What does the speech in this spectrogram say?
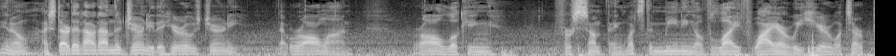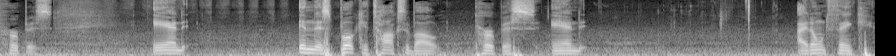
you know, I started out on the journey, the hero's journey that we're all on. We're all looking for something. What's the meaning of life? Why are we here? What's our purpose? And in this book, it talks about purpose. And I don't think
